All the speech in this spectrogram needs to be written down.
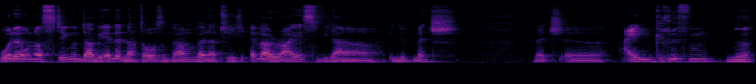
wo der auch noch Sting und Darby Allen nach draußen kamen, weil natürlich Ever Rice wieder in das Match Match äh, eingriffen, ne?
